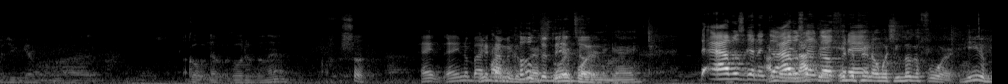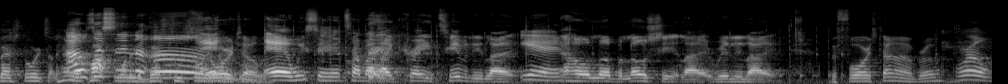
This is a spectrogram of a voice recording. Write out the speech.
Would you give him uh, go never go to Atlanta? Sure. Ain't ain't He nobody might be coming the close best to Big storyteller in Boy. the game. I was gonna go. I, I, mean, was I gonna go think for it depends that. on what you're looking for. He the best storyteller. Him I was Pop, listening the to, best um, Storyteller. And we sit here talking about like creativity, like Yeah. that whole little below shit, like really like Before it's time, bro. Bro,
